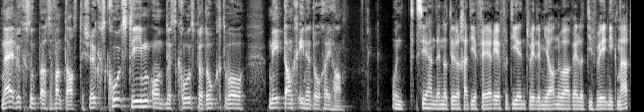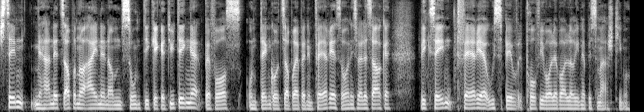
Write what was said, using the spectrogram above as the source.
Nein, wirklich super, also fantastisch. Wirklich ein cooles Team und ein cooles Produkt, das wir dank Ihnen hier haben können. Und sie haben dann natürlich auch die Ferien verdient, weil im Januar relativ wenig Matches sind. Wir haben jetzt aber noch einen am Sonntag gegen Düdingen, bevor es, und dann geht es aber eben in die Ferien, so wollte ich sagen. Wie sehen die Ferien aus bei Profi-Volleyballerinnen bis zum Match, Timo?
